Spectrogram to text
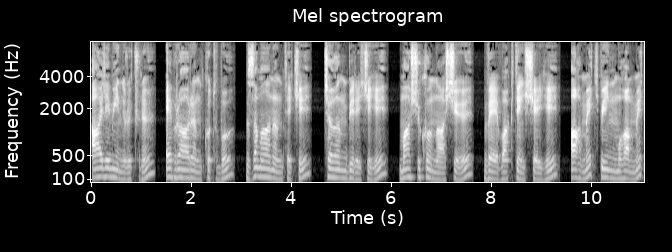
Alemin rüknü, ebrarın kutbu, zamanın teki, çağın biriciyi, maşukun aşığı ve vaktin şeyhi, Ahmet bin Muhammed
